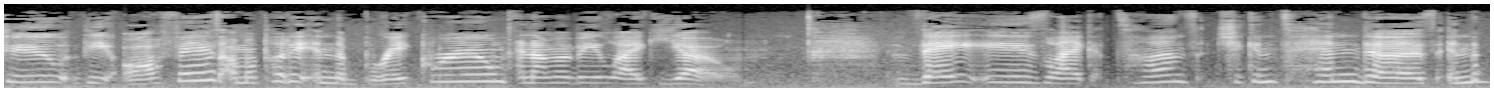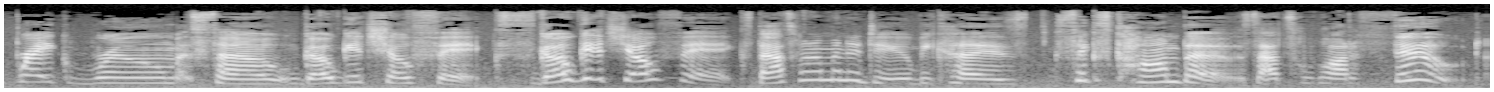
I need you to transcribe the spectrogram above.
to the office. I'm gonna put it in the break room and I'm gonna be like, yo, they is like tons chicken tenders in the break room so go get your fix go get your fix that's what i'm gonna do because six combos that's a lot of food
